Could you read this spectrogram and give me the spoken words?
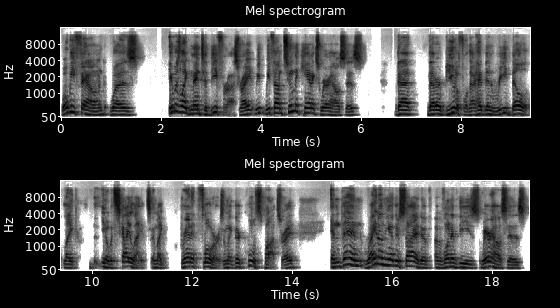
what we found was it was like meant to be for us, right? We we found two mechanics warehouses that that are beautiful that had been rebuilt like you know with skylights and like granite floors and like they're cool spots, right? And then right on the other side of, of one of these warehouses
